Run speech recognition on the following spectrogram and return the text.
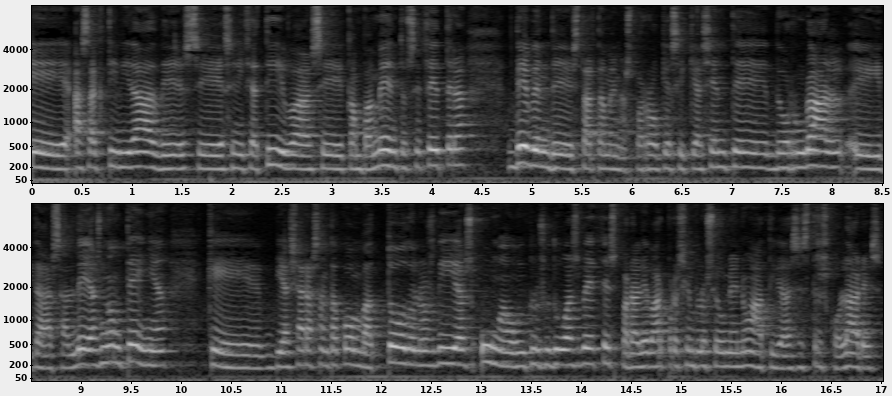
eh, as actividades, eh, as iniciativas, eh, campamentos, etc., deben de estar tamén nas parroquias e que a xente do rural e das aldeas non teña que viaxar a Santa Comba todos os días, unha ou incluso dúas veces, para levar, por exemplo, o seu neno a actividades extraescolares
